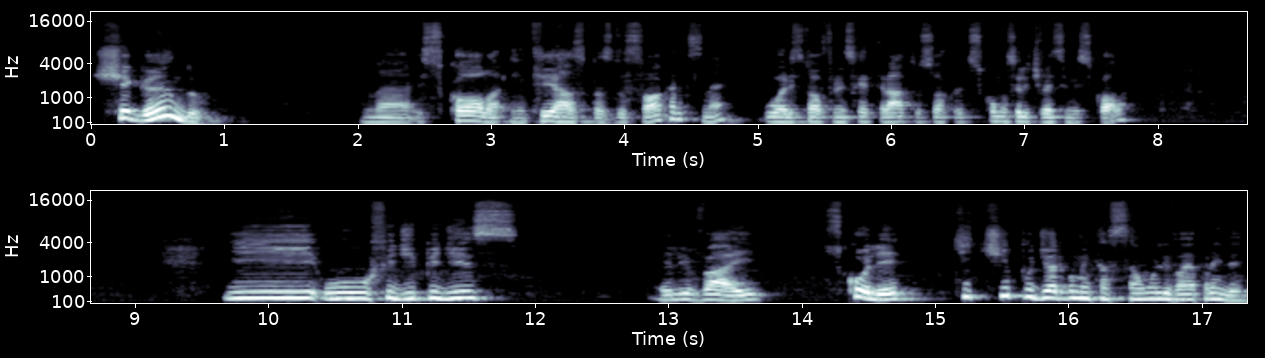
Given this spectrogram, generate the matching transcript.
chegando na escola, entre aspas, do Sócrates, né? O Aristófanes retrata o Sócrates como se ele tivesse uma escola. E o Fidípides ele vai escolher que tipo de argumentação ele vai aprender.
